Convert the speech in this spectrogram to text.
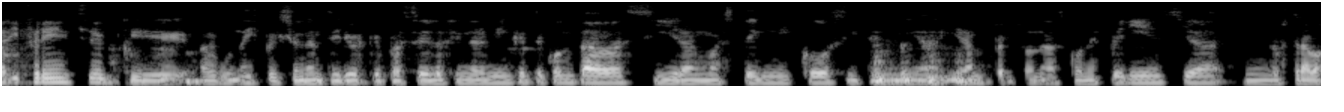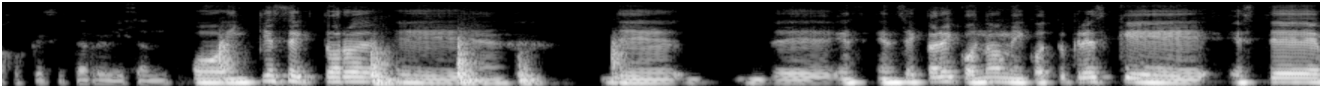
A diferencia que alguna inspección anterior que pasé de la Finarmin que te contaba, si eran más técnicos y tenía, eran personas con experiencia en los trabajos que se está realizando. ¿O en qué sector eh, de, de en, sector económico tú crees que esté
